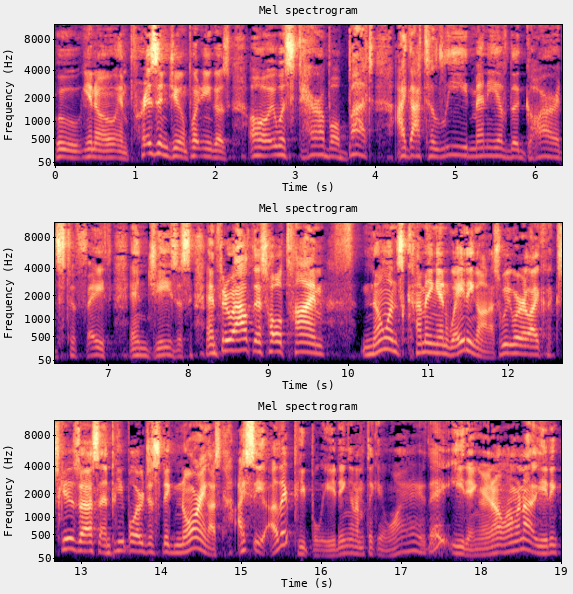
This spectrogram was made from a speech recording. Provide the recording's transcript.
who, you know, imprisoned you and put you? He goes, oh, it was terrible, but I got to lead many of the guards to faith in Jesus. And throughout this whole time, no one's coming in waiting on us. We were like, excuse us, and people are just ignoring us. I see other people eating, and I'm thinking, why are they eating? You know, well, we're not eating.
